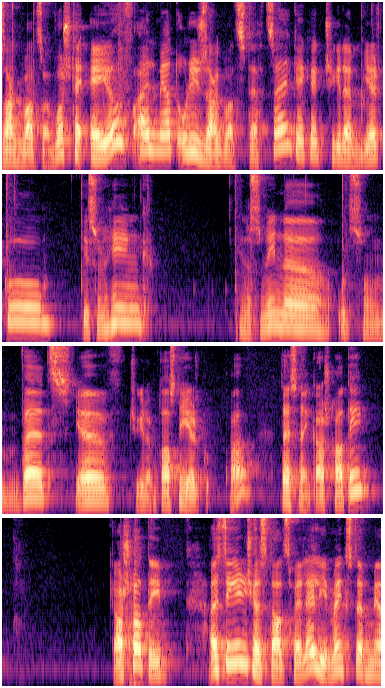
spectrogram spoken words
զանգվածով, ոչ թե A-ով, այլ մի հատ ուրիշ զանգված ստեղծենք, եկեք, չգիտեմ, 2, 55, 99, 86 եւ, չգիտեմ, 12, հա։ Տեսնենք աշխատի։ Աշխատի։ Այսինքն ինչ է ստացվել, էլի, մենք ստեղ մի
